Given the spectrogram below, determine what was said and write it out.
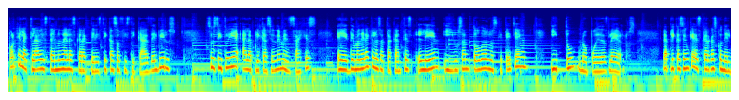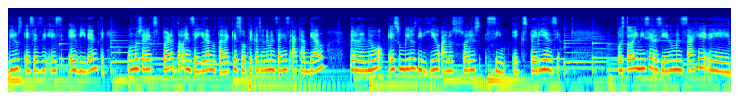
porque la clave está en una de las características sofisticadas del virus. Sustituye a la aplicación de mensajes eh, de manera que los atacantes leen y usan todos los que te llegan y tú no puedes leerlos. La aplicación que descargas con el virus es, es, evidente. Un usuario experto enseguida notará que su aplicación de mensajes ha cambiado, pero de nuevo es un virus dirigido a los usuarios sin experiencia. Pues todo inicia recibiendo un mensaje, eh,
